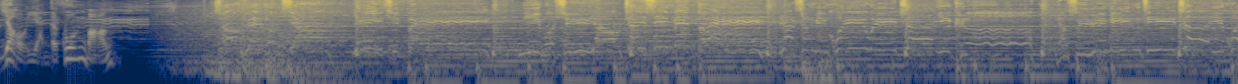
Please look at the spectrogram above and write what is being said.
耀眼的光芒。超越梦想，一起飞，我需要真心面对。让生命回味这一刻，让岁月铭记这一回，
